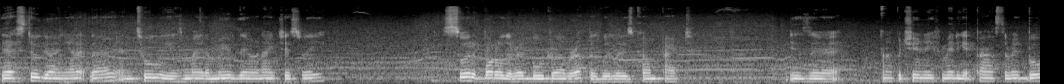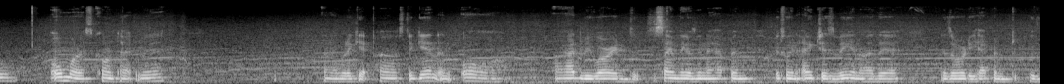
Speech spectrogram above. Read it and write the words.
They're still going at it though, and Tooley has made a move there on HSV. Sort of bottle the Red Bull driver up as we lose compact. Is there an opportunity for me to get past the Red Bull? Almost contact there. Unable to get past again, and oh, I had to be worried that the same thing was going to happen between HSV and I there has already happened with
